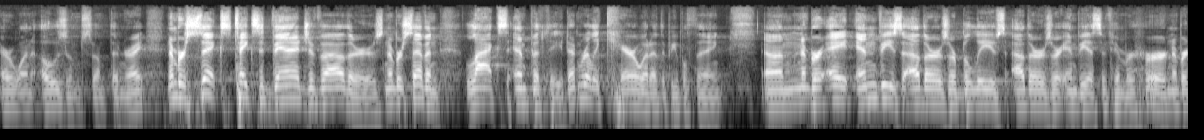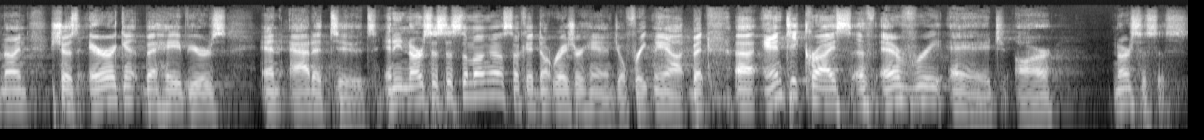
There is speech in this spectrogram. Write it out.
Everyone owes them something, right? Number six, takes advantage of others. Number seven, lacks empathy, doesn't really care what other people think. Um, number eight, envies others or believes others are envious of him or her. Number nine, shows arrogant behaviors and attitudes. Any narcissists among us? Okay, don't raise your hand, you'll freak me out. But uh, antichrists of every age are narcissists.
